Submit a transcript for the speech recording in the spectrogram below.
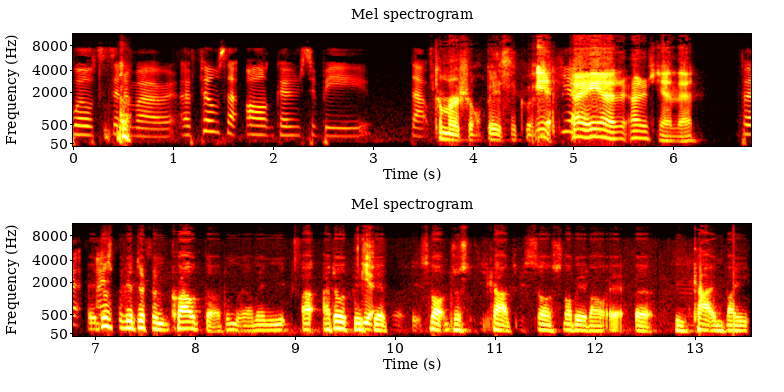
world cinema, uh, films that aren't going to be that. Commercial, basically. yeah Yeah. I, yeah I understand that But It I- does bring a different crowd, though, doesn't it? I mean, I, I do appreciate that it's not just you can't be so snobby about it that you can't invite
